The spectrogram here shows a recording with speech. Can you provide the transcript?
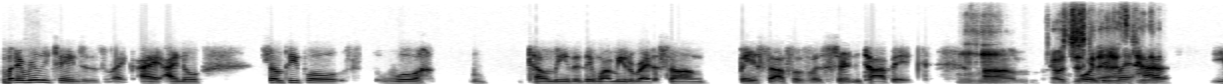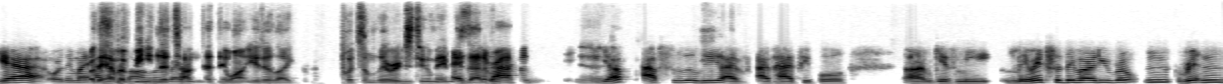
But it really changes. Like I I know some people will tell me that they want me to write a song based off of a certain topic. Mm-hmm. Um, I was just going to ask you have, that. Yeah, or they might. Or they have, have a beat in the tuck that they want you to like put some lyrics to. Maybe exactly. Is that ever happened? Yeah. Yep, absolutely. Mm-hmm. I've I've had people um, give me lyrics that they've already written, written.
